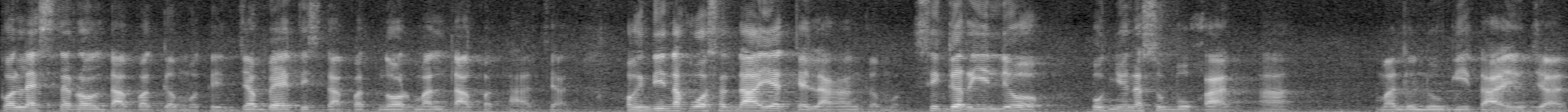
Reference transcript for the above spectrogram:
Cholesterol dapat gamutin. Diabetes dapat normal, dapat lahat yan. Pag hindi nakuha sa diet, kailangan gamot. Sigarilyo, huwag nyo na subukan. Ha? Malulugi tayo dyan.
